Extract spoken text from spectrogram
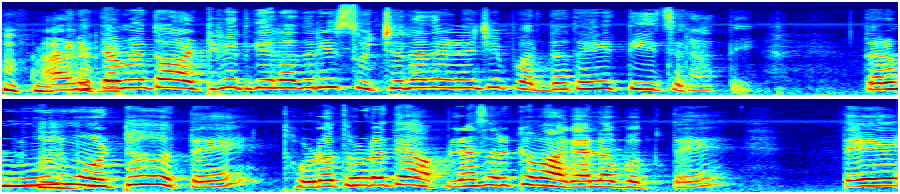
आणि त्यामुळे तो आठवीत गेला तरी सूचना देण्याची पद्धतही तीच राहते. तर मूल मोठं होतंय थोडं थोडं ते आपल्यासारखं वागायला बघतंय ते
